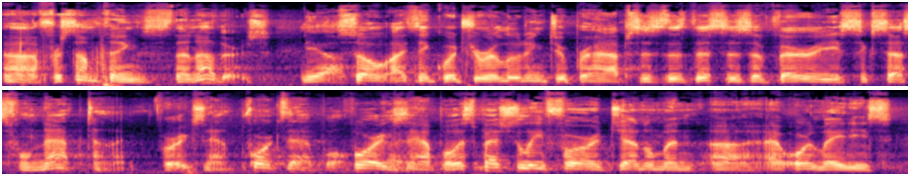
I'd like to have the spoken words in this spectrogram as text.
uh, for some things than others. Yeah. So I think what you're alluding to perhaps is that this is a very successful nap time, for example. For example. For example, especially for gentlemen uh, or ladies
